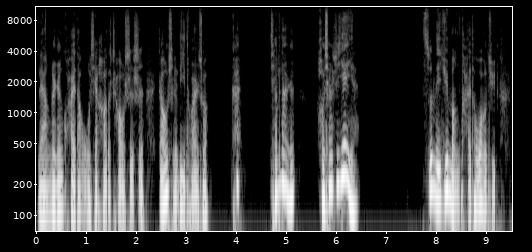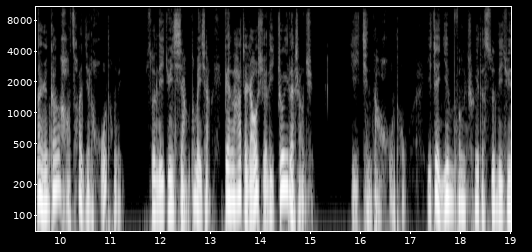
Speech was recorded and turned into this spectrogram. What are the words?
两个人快到吴贤浩的超市时，饶雪丽突然说：“看，前面那人好像是艳艳。”孙离军猛抬头望去，那人刚好窜进了胡同里。孙离军想都没想，便拉着饶雪丽追了上去。一进到胡同，一阵阴风吹得孙离军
